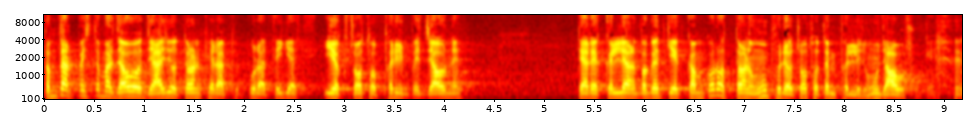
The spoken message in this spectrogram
તમ તાર પછી તમારે જાઓ, જાજો, ત્રણ ફેરા પૂરા થઈ ગયા. એક ચોથો ફરીને પછી જાઓ ને. ત્યારે કલ્યાણ ભગત કે એક કામ કરો, ત્રણ હું ફર્યો, ચોથો તમે ફરી લેજો, હું જાઉં છું કે.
